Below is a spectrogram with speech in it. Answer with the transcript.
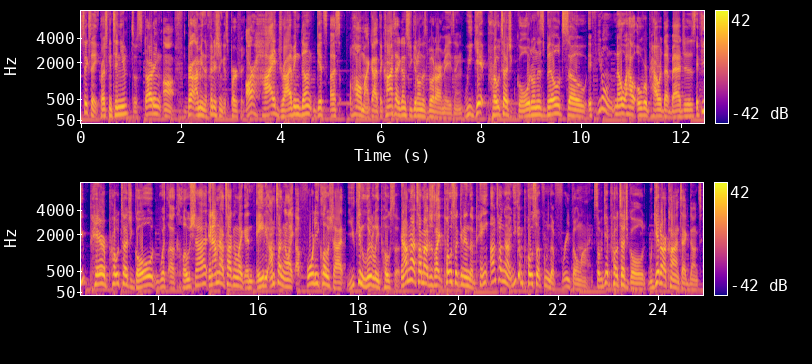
six eight. Press continue. So starting off, bro. I mean, the finishing is perfect. Our high driving dunk gets us. Oh my god, the contact dunks you get on this build are amazing. We get Pro Touch Gold on this build, so if you don't know how overpowered that badge is, if you pair Pro Touch Gold with a close shot, and I'm not talking like an 80, I'm talking like a 40 close shot, you can literally post up. And I'm not talking about just like post hooking in the paint, I'm talking about you can post hook from the free throw line. So we get Pro Touch Gold, we get our contact dunks,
